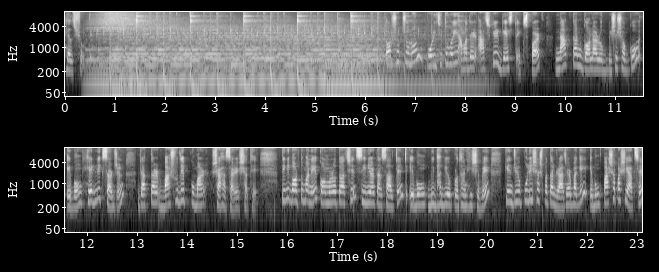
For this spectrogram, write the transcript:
health শোতে দর্শক, চলুন পরিচিত হই আমাদের আজকের গেস্ট এক্সপার্ট নাক কান গলা রোগ বিশেষজ্ঞ এবং হেডনেক সার্জন ডাক্তার বাসুদেব কুমার সাহা স্যারের সাথে। তিনি বর্তমানে কর্মরত আছেন সিনিয়র কনসালটেন্ট এবং বিভাগীয় প্রধান হিসেবে, কেন্দ্রীয় পুলিশ হাসপাতাল রাজারবাগে এবং পাশাপাশি আছেন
